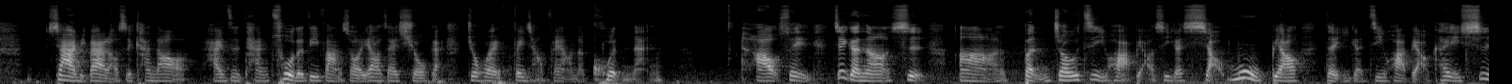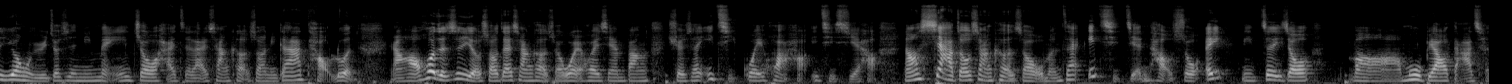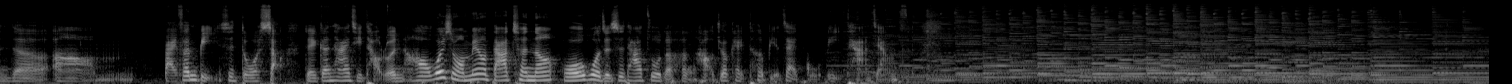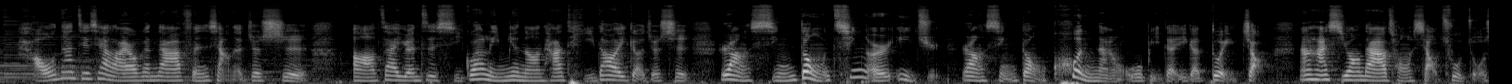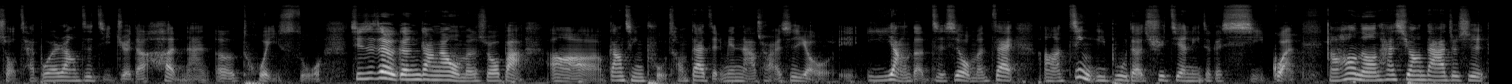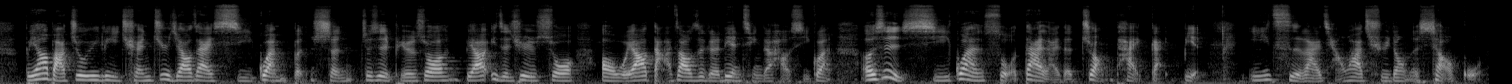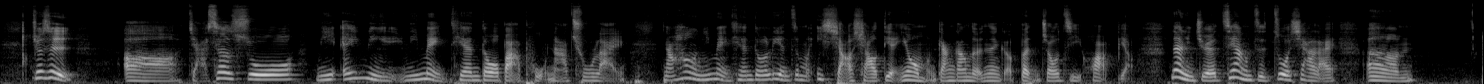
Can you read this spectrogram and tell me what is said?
下个礼拜老师看到孩子弹错的地方的时候，要再修改，就会非常非常的困难。好，所以这个呢是啊，本周计划表是一个小目标的一个计划表，可以适用于就是你每一周孩子来上课的时候，你跟他讨论，然后或者是有时候在上课的时候，我也会先帮学生一起规划好，一起写好，然后下周上课的时候，我们再一起检讨说，哎，你这一周啊目标达成的嗯。百分比是多少？对，跟他一起讨论，然后为什么没有达成呢？或或者是他做的很好，就可以特别再鼓励他这样子。好，那接下来要跟大家分享的就是。啊，在原子习惯里面呢，他提到一个，就是让行动轻而易举，让行动困难无比的一个对照。那他希望大家从小处着手，才不会让自己觉得很难而退缩。其实这个跟刚刚我们说把啊钢琴谱从袋子里面拿出来是有一样的，只是我们在啊进一步的去建立这个习惯。然后呢，他希望大家就是不要把注意力全聚焦在习惯本身。就是比如说，不要一直去说哦，我要打造这个练琴的好习惯，而是习惯所带来的状态改变，以此来强化驱动的效果。就是呃，假设说你哎，你你每天都把谱拿出来，然后你每天都练这么一小小点，用我们刚刚的那个本周计划表，那你觉得这样子做下来，嗯？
